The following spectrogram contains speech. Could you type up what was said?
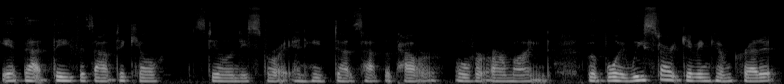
It, that thief is out to kill, steal, and destroy, and he does have the power over our mind. But boy, we start giving him credit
